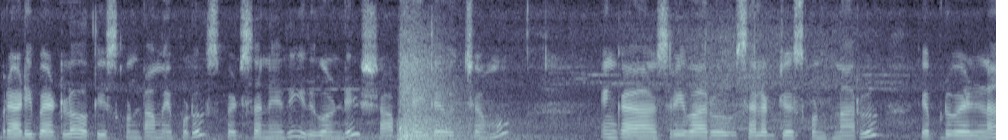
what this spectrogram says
బ్రాడీపేటలో తీసుకుంటాము ఎప్పుడు స్పెట్స్ అనేది. ఇదిగోండి షాప్కి అయితే వచ్చాము. ఇంకా శ్రీవారు సెలెక్ట్ చేసుకుంటున్నారు. ఎప్పుడు వెళ్ళినా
